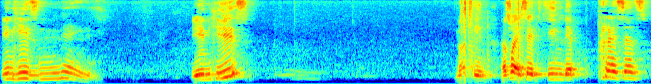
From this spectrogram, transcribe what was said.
In his name. In his not in that's why I said in the presence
